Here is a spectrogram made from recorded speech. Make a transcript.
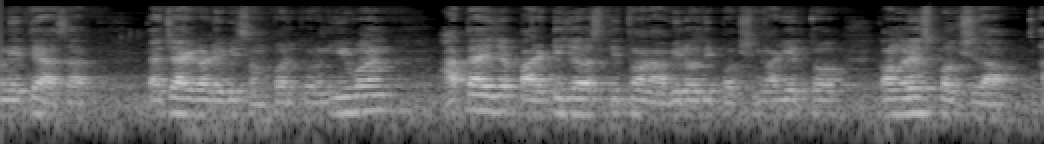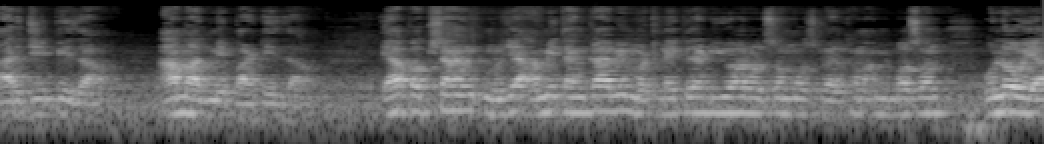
नेते आसात ताच्याय कडेन बी संपर्क करून. इवन आतां हे जे पार्टी जे अस्तित्वान आहा विरोधी पक्ष मागीर तो काँग्रेस पक्ष जावं आर जी पी जावं आम आदमी पार्टी जावं ह्या पक्षान म्हणजे आमी तांकां बी म्हटलें की that you are also most welcome आमी बसोन उलोवया.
